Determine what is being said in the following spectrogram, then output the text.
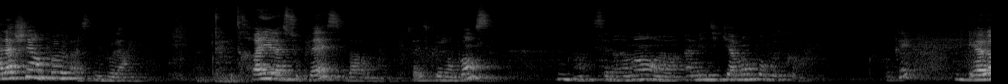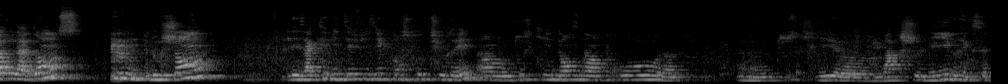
à lâcher un peu à ce niveau-là. Et travailler la souplesse, ben, vous savez ce que j'en pense. Hein, c'est vraiment euh, un médicament pour votre corps. Et alors la danse, le chant, les activités physiques non structurées, hein, donc tout ce qui est danse d'impro, euh, euh, tout ce qui est marche libre, etc.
